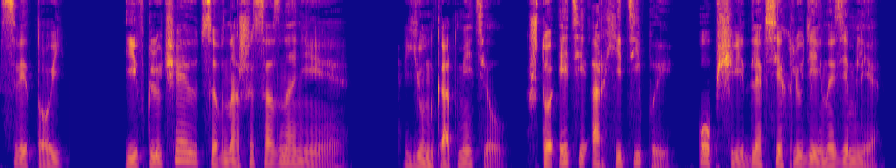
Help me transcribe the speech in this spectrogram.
святой – и включаются в наше сознание. Юнг отметил, что эти архетипы общие для всех людей на Земле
